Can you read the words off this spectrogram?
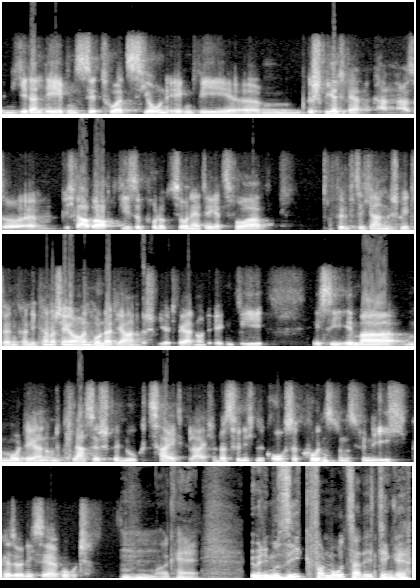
in jeder Lebenssituation irgendwie ähm, gespielt werden kann. Also ähm, ich glaube auch diese Produktion hätte jetzt vor 50 Jahren gespielt werden können. Die kann wahrscheinlich auch in 100 Jahren gespielt werden und irgendwie ist sie immer modern und klassisch genug zeitgleich. Und das finde ich eine große Kunst und das finde ich persönlich sehr gut. Mhm, okay. Über die Musik von Mozart, ich denke,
